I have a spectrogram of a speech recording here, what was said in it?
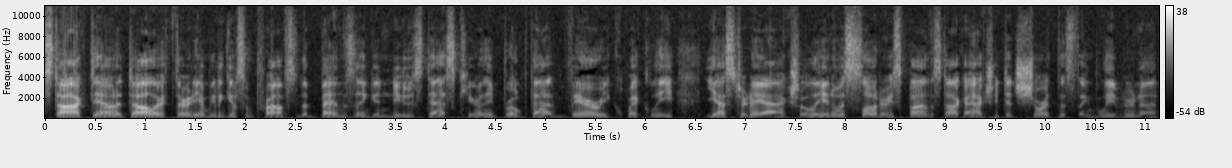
Stock down a dollar thirty. I'm going to give some props to the Benzinga news desk here. They broke that very quickly yesterday, actually, and it was slow to respond to the stock. I actually did short this thing, believe it or not,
